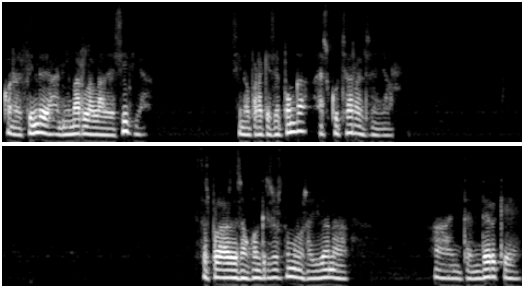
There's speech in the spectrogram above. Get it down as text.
con el fin de animarla a la desidia, sino para que se ponga a escuchar al Señor. Estas palabras de San Juan Crisóstomo nos ayudan a, entender que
